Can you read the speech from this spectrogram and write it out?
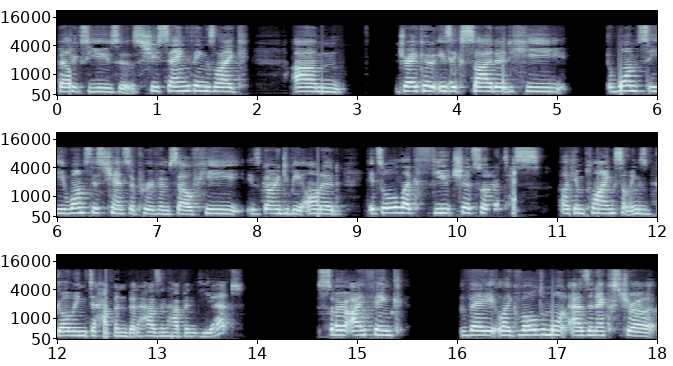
Bellatrix uses, she's saying things like, um, Draco is excited. He wants he wants this chance to prove himself. He is going to be honored. It's all like future sort of tense, like implying something's going to happen but hasn't happened yet. So I think they like Voldemort as an extra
